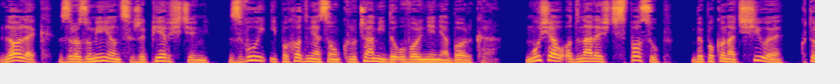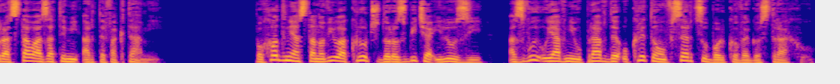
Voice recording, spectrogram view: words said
Lolek, zrozumiejąc, że pierścień, zwój i pochodnia są kluczami do uwolnienia Bolka, musiał odnaleźć sposób, by pokonać siłę, która stała za tymi artefaktami. Pochodnia stanowiła klucz do rozbicia iluzji, a zwój ujawnił prawdę ukrytą w sercu bolkowego strachu.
